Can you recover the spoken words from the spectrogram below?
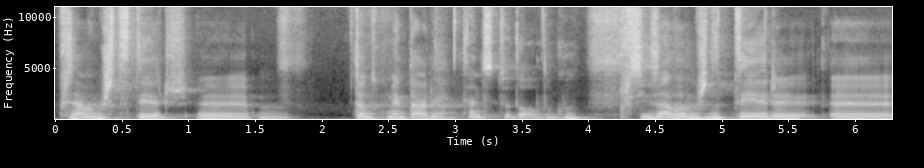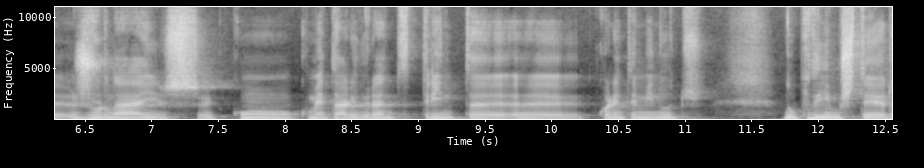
Precisávamos de ter uh, tanto comentário. Tanto tudólogo. Precisávamos de ter uh, jornais com comentário durante 30, 40 minutos. Não podíamos ter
